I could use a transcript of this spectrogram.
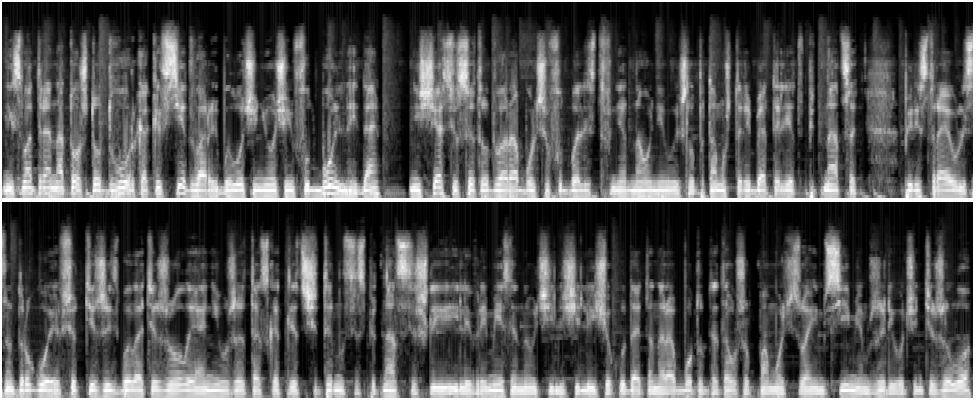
несмотря на то, что двор, как и все дворы, был очень и очень футбольный, да, несчастью, с этого двора больше футболистов ни одного не вышло, потому что ребята лет в 15 перестраивались на другое. Все-таки жизнь была тяжелая, они уже, так сказать, лет с 14, с 15 шли или в ремесленное училище, или еще куда-то на работу для того, чтобы помочь своим семьям. Жили очень тяжело.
